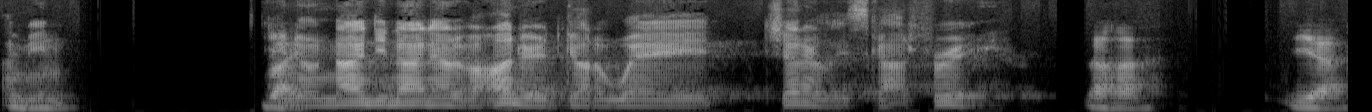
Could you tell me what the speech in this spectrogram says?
I mean, mm-hmm. right. you know, 99 out of 100 got away generally scot free. Uh huh. Yeah.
